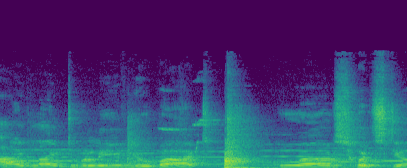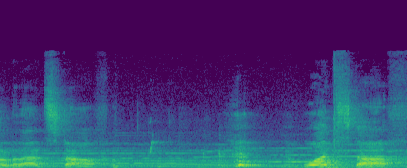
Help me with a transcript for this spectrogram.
I'd like to believe you, but who else would steal that stuff? what stuff?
